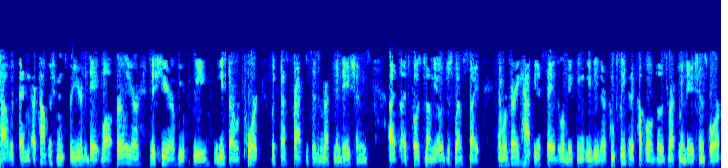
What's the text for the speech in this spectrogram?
Uh, with and accomplishments for year to date, well, earlier this year we, we released our report with best practices and recommendations. Uh, it's, it's posted on the OGIS website and we're very happy to say that we're making, we've either completed a couple of those recommendations or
